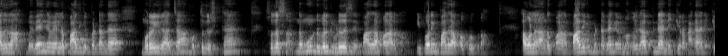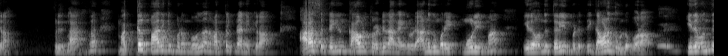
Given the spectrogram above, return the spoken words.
அதுதான். இப்போ வேங்கவேலில் பாதிக்கப்பட்ட அந்த முரளி ராஜா முத்துகிருஷ்ணன் சுதர்சன் இந்த மூன்று பேருக்கு விடுதலை சிறுத்தை பாதுகாப்பாக தான் இருக்கும். இப்போ வரைக்கும் பாதுகாப்பாக கொடுக்குறோம். அவங்கள அந்த பாதிக்கப்பட்ட வேங்கவேல் மக்களுக்காக பின்னாடி நிற்கிறோம் நாங்கள் நிற்கிறோம் புரியுதுங்களா? இப்போ மக்கள் பாதிக்கப்படும் போது அந்த மக்கள் பின்னாடி நிற்கிறோம் அரசுட்டையும் காவல்துறையிட்டையும் நாங்கள் எங்களுடைய அணுகுமுறை மூலியமா இதை வந்து தெளிவுபடுத்தி கவனத்துக்கு கொண்டு போகிறோம் இதை வந்து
